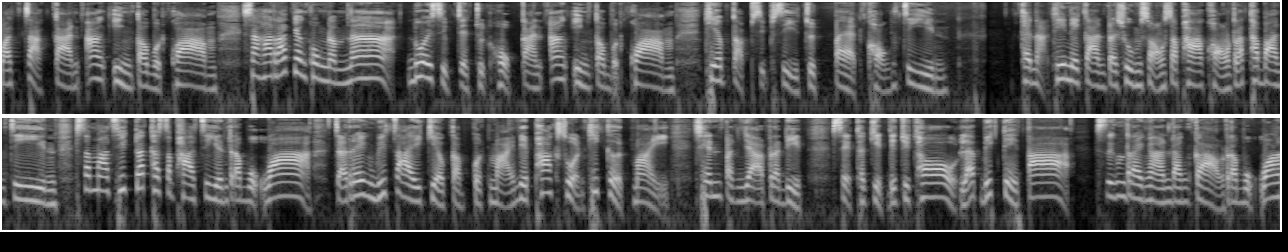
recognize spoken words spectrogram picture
วัดจากการอ้างอิงต่อบทความ สหรัฐยังคงนำหน้าด้วย 17.6 การอ้างอิงต่อบทความ เทียบกับ 14.8 ของจีนขณะที่ในการประชุมสองสภาของรัฐบาลจีน สมาชิกรัฐสภาจีนระบุว่า จะเร่งวิจัยเกี่ยวกับกฎหมายในภาคส่วนที่เกิดใหม่ เช่นปัญญาประดิษฐ์ เศรษฐกิจดิจิทัล และ Big Data ซึ่งรายงานดังกล่าวระบุว่า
